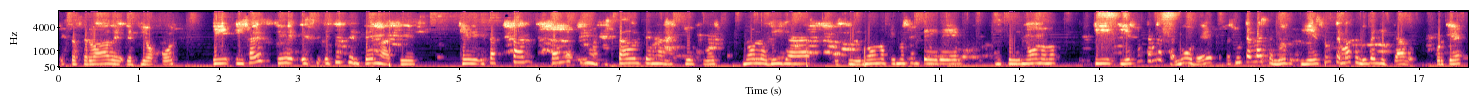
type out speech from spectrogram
exacerbada de, de piojos. Y, y sabes que ese, ese es el tema, que, que está tan, tan estigmatizado el tema de los piojos, no lo digas, este, no, no, que no se enteren, este, no, no, no. Y, y, es un tema de salud, ¿eh? Es un tema de salud y es un tema de salud delicado. ¿Por qué?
